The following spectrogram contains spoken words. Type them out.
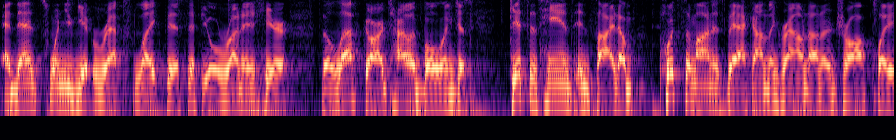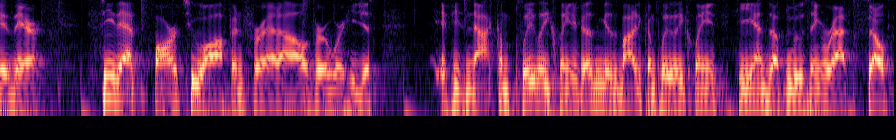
and that's when you get reps like this if you'll run it here. The left guard, Tyler Bowling, just gets his hands inside him, puts him on his back on the ground on a draw play there see that far too often for Ed Oliver where he just if he's not completely clean, if he doesn't get his body completely clean, he ends up losing reps. So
